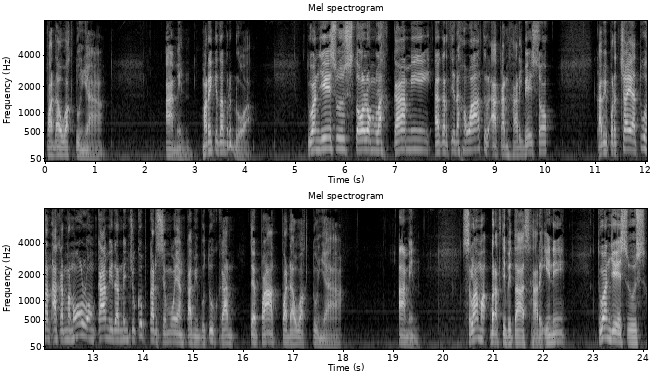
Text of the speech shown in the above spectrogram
pada waktunya. Amin. Mari kita berdoa. Tuhan Yesus, tolonglah kami agar tidak khawatir akan hari besok. Kami percaya Tuhan akan menolong kami dan mencukupkan semua yang kami butuhkan tepat pada waktunya. Amin. Selamat beraktivitas hari ini. Tuhan Yesus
